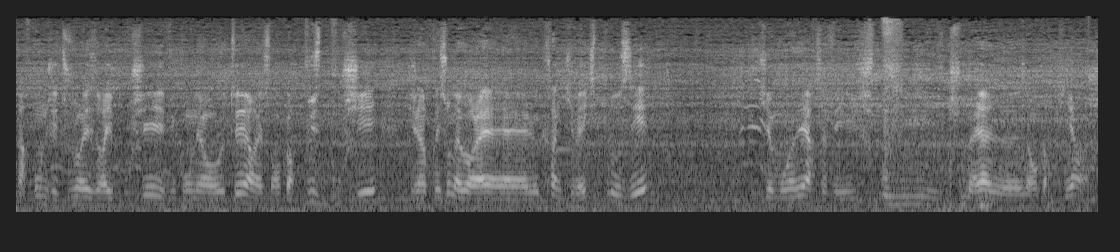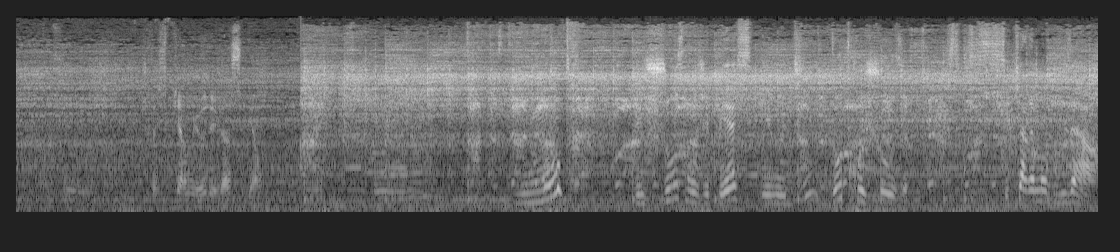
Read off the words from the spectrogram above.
Par contre, j'ai toujours les oreilles bouchées, et vu qu'on est en hauteur, elles sont encore plus bouchées. J'ai l'impression d'avoir le crâne qui va exploser. Et qu'il y a moins d'air, ça fait. Je, suis malade, euh, encore pire. Je, je respire mieux déjà, c'est bien. Il montre? Des choses, mon GPS, et me dit d'autres choses. C'est carrément bizarre.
